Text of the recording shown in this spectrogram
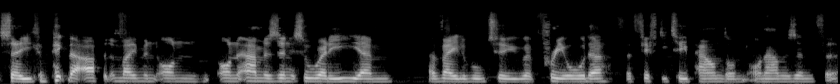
so you can pick that up at the moment on on Amazon. It's already um, available to uh, pre-order for fifty-two pound on on Amazon for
